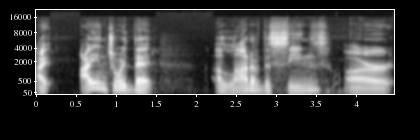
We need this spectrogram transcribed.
I I enjoyed that. A lot of the scenes are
